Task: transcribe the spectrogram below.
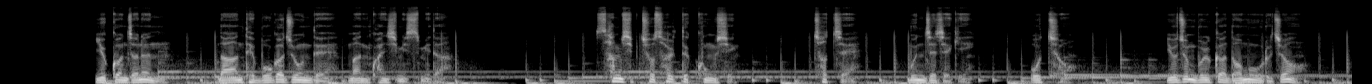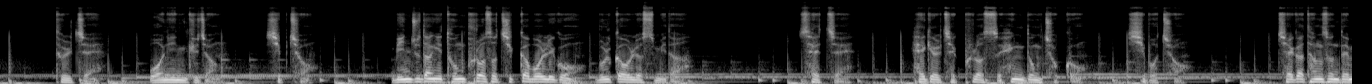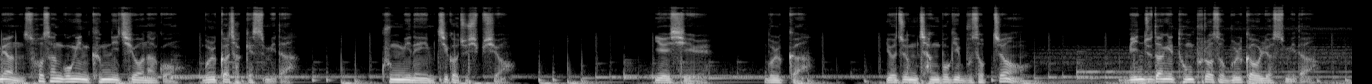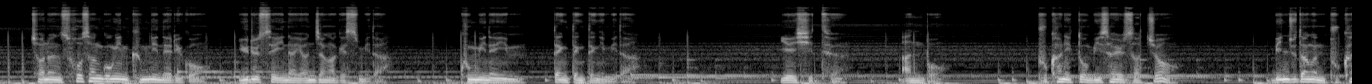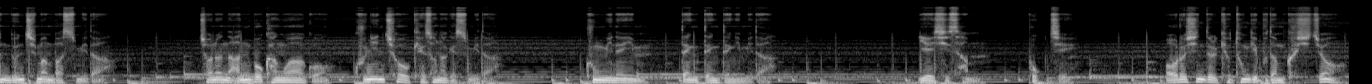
유권자는 나한테 뭐가 좋은데만 관심 있습니다. 30초 설득 공식. 첫째, 문제 제기. 5초. 요즘 물가 너무 오르죠? 둘째, 원인 규정. 10초. 민주당이 돈 풀어서 집값 올리고 물가 올렸습니다. 셋째, 해결책 플러스 행동 촉구 15초. 제가 당선되면 소상공인 금리 지원하고 물가 잡겠습니다. 국민의힘 찍어주십시오. 예시일, 물가. 요즘 장보기 무섭죠? 민주당이 돈 풀어서 물가 올렸습니다. 저는 소상공인 금리 내리고 유류세 인하 연장하겠습니다. 국민의힘 땡땡땡입니다. 예시트, 안보. 북한이 또 미사일 쐈죠? 민주당은 북한 눈치만 봤습니다. 저는 안보 강화하고 군인 처우 개선하겠습니다. 국민의힘 땡땡땡입니다. 예시 3. 복지. 어르신들 교통비 부담 크시죠?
